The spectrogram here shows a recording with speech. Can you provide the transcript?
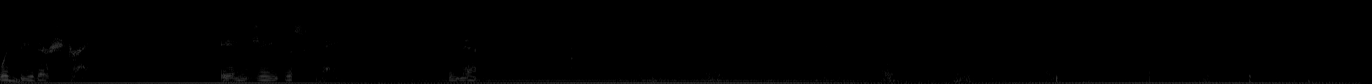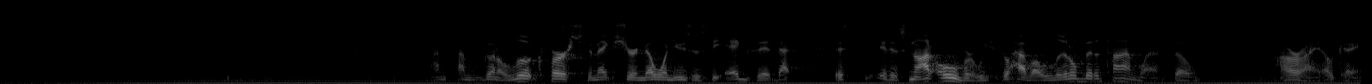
would be their strength. In Jesus' name, amen. I'm, going to look first to make sure no one uses the exit. That this, it is not over. We still have a little bit of time left. So, all right, okay.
